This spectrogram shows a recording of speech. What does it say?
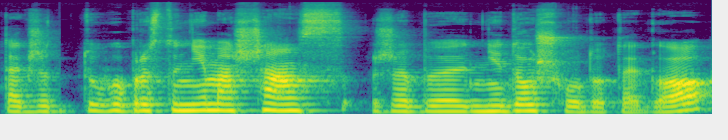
Także tu po prostu nie ma szans, żeby nie doszło do tego,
